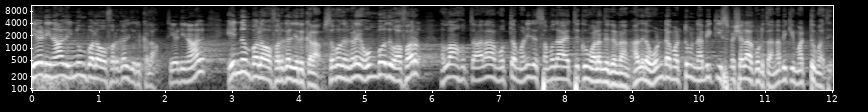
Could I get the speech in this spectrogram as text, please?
தேடினால் இன்னும் பல ஆஃபர்கள் இருக்கலாம். தேடினால் இன்னும் பல ஆஃபர்கள் இருக்கலாம். சகோதரர்களே ஒம்பது ஆஃபர் அல்லாஹு தாலா மொத்த மனித சமுதாயத்துக்கும் வழங்குகின்றான். அதில் ஒன்றை மட்டும் நபிக்கு ஸ்பெஷலாக கொடுத்தான். நபிக்கு மட்டும் அது.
